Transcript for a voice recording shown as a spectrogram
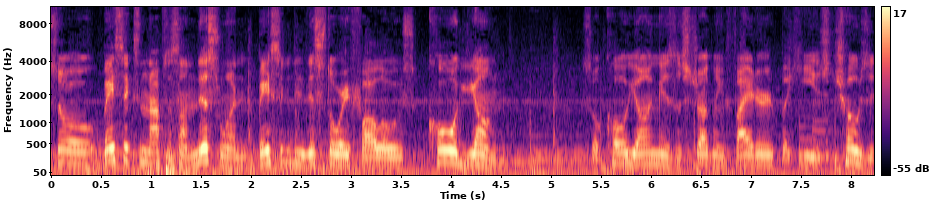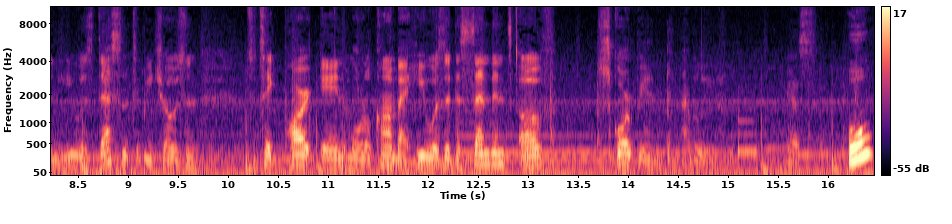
So, basic synopsis on this one. Basically, this story follows Cole Young. So, Cole Young is a struggling fighter, but he is chosen. He was destined to be chosen to take part in Mortal Kombat. He was a descendant of Scorpion, I believe. Yes. Who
